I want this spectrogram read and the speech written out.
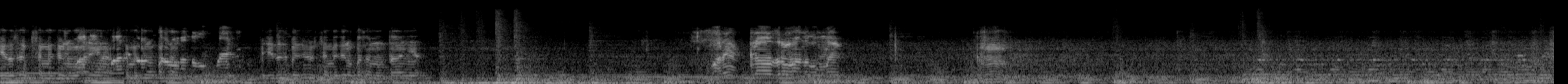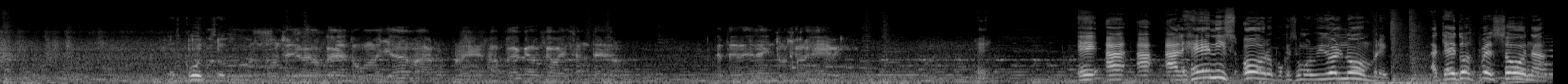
Pechito maneja, Pechito se, se mete en una máquina, se mete en un pasa, Pechito se, se mete en un pasamontaña. Mariano trabajando conmigo. Mm. Escuche. Entonces yo creo que tú me llamas, rapea que lo que va el santero, que te dé las instrucciones heavy. Eh, a, al Genis Oro, porque se me olvidó el nombre. Aquí hay dos personas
